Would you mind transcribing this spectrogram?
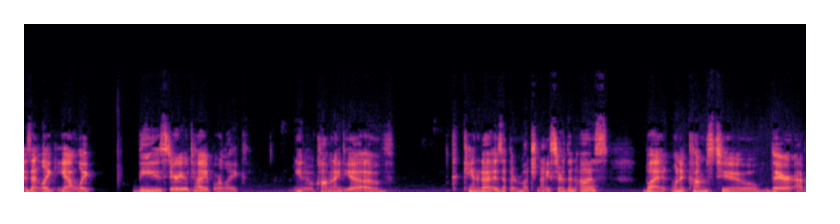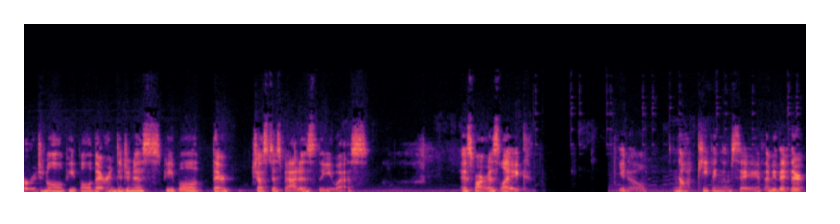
is that like yeah, like the stereotype or like you know common idea of Canada is that they're much nicer than us. But when it comes to their Aboriginal people, their Indigenous people, they're just as bad as the US. As far as like, you know, not keeping them safe. I mean, they, they're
